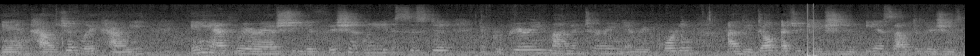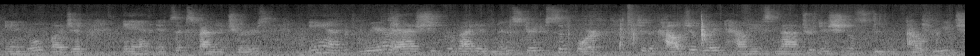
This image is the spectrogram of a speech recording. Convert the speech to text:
and College of Lake County. And whereas she efficiently assisted in preparing, monitoring, and reporting on the Adult Education and ESL Division's annual budget and its expenditures. And whereas she provided administrative support to the College of Lake County's non-traditional student outreach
